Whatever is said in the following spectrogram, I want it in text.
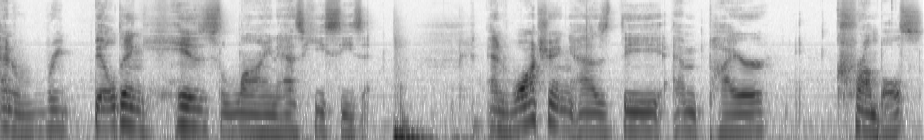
and rebuilding his line as he sees it. And watching as the empire crumbles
